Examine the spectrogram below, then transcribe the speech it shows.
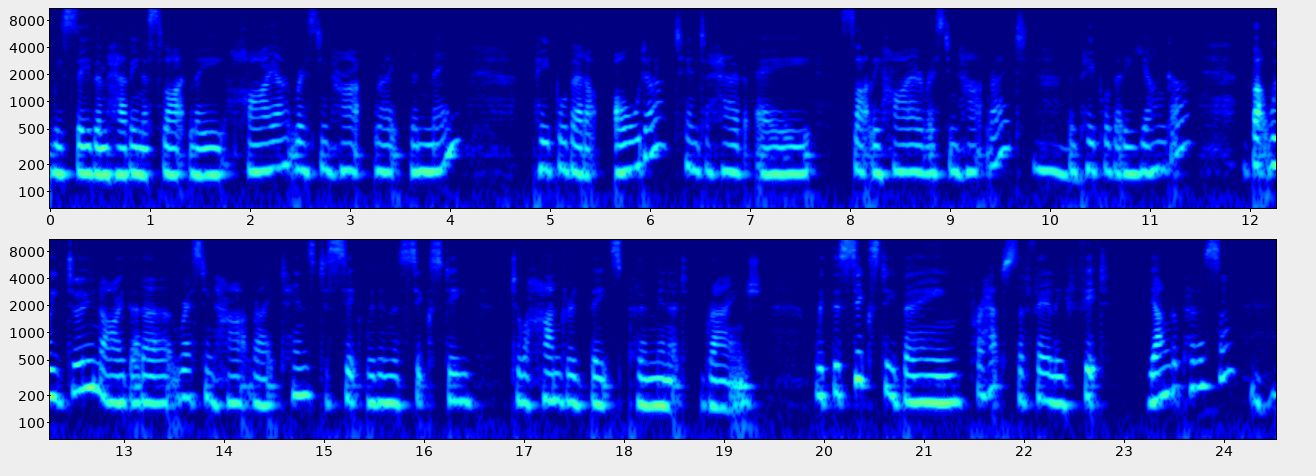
we see them having a slightly higher resting heart rate than men. People that are older tend to have a slightly higher resting heart rate mm. than people that are younger. But we do know that a resting heart rate tends to sit within the 60 to 100 beats per minute range, with the 60 being perhaps the fairly fit younger person, mm-hmm.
